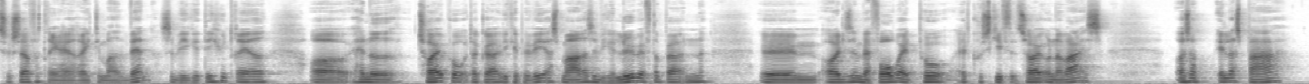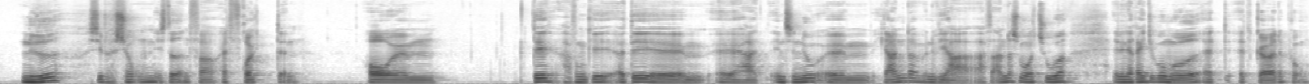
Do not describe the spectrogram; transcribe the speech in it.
skal sørge for at drikke rigtig meget vand, så vi ikke er dehydreret. Og have noget tøj på, der gør, at vi kan bevæge os meget, så vi kan løbe efter børnene. Øhm, og ligesom være forberedt på at kunne skifte tøj undervejs. Og så ellers bare nyde situationen, i stedet for at frygte den. Og øhm, det har fungeret, og det øhm, øh, har indtil nu øhm, i andre, men vi har haft andre små ture, er det en rigtig god måde at, at gøre det på.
